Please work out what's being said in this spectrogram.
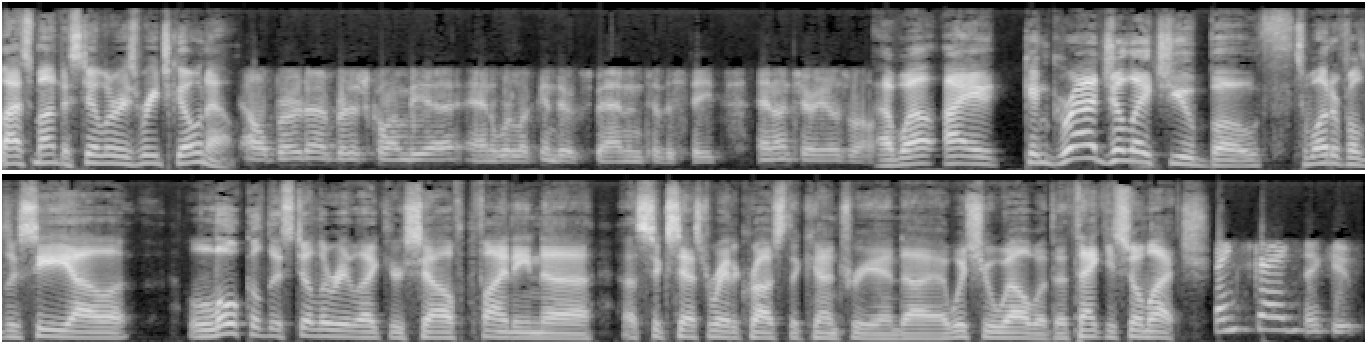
Last Mountain Distillery's reach go now? Alberta, British Columbia, and we're looking to expand into the States and Ontario as well. Uh, well, I congratulate you both. It's wonderful to see a local distillery like yourself finding uh, a success right across the country, and I wish you well with it. Thank you so much. Thanks, Greg. Thank you.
